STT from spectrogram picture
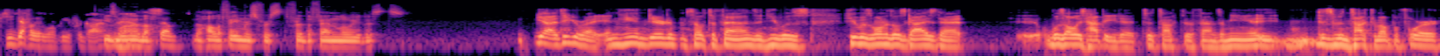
he definitely won't be forgotten. He's one of the So, the Hall of Famers for for the fan loyalists. Yeah, I think you're right. And he endeared himself to fans, and he was he was one of those guys that was always happy to to talk to the fans. I mean, this has been talked about before.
